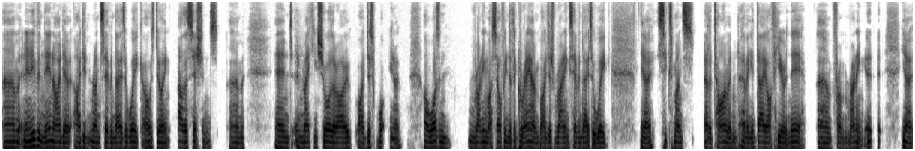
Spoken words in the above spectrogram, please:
Um, and even then, I, de- I didn't run seven days a week. I was doing other sessions um, and and making sure that I, I just, you know, I wasn't running myself into the ground by just running seven days a week, you know, six months at a time and having a day off here and there um, from running. It, it, you know,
